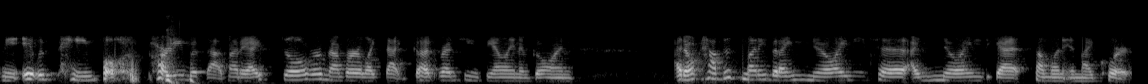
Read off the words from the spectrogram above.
I mean, it was painful parting with that money. I still remember like that gut wrenching feeling of going, I don't have this money, but I know I need to, I know I need to get someone in my court.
